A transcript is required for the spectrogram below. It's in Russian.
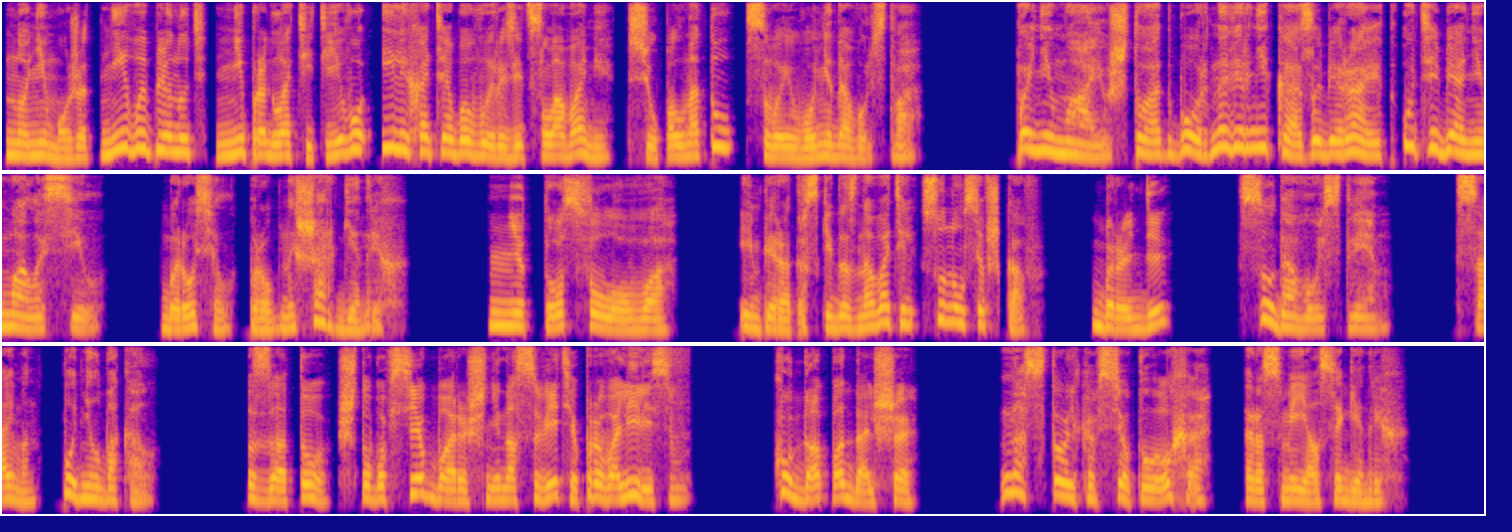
но не может ни выплюнуть, ни проглотить его или хотя бы выразить словами всю полноту своего недовольства. «Понимаю, что отбор наверняка забирает у тебя немало сил», бросил пробный шар Генрих. «Не то слово». Императорский дознаватель сунулся в шкаф. «Бренди?» «С удовольствием». Саймон поднял бокал. «За то, чтобы все барышни на свете провалились в... куда подальше». «Настолько все плохо», — рассмеялся Генрих.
